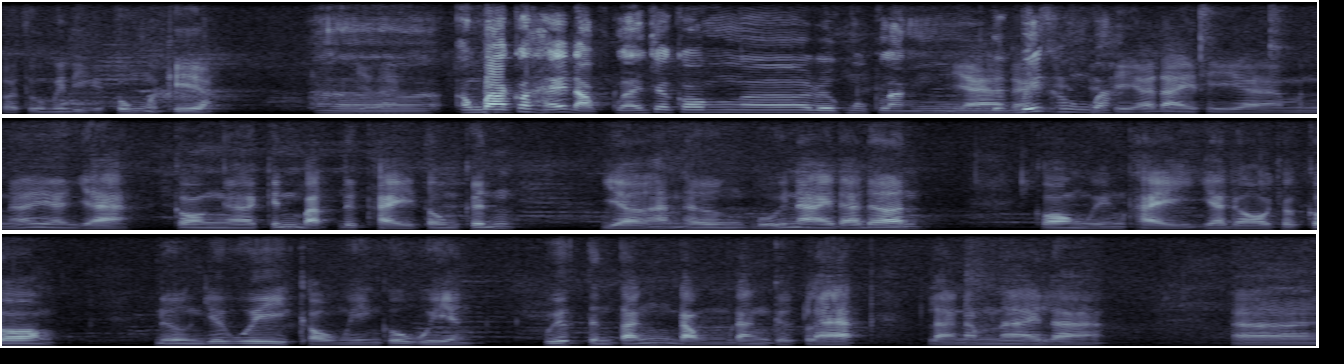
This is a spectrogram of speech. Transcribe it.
Rồi tôi mới đi cúng ngoài kia À, Dạ. ông ba có thể đọc lại cho con ờ, được một lần được đây- biết không ba? Thì ở đây thì à, mình nói dạ con kính bạch đức thầy tôn kính giờ hành hương buổi nay đã đến. Con nguyện thầy gia độ cho con nương giới quy cầu nguyện của quyền quyết tinh tấn đồng đăng cực lạc là năm nay là à,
